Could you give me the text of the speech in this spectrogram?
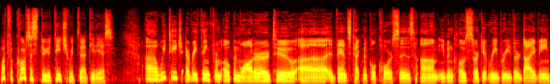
what for courses do you teach with uh, TDS? Uh, we teach everything from open water to uh, advanced technical courses, um, even closed circuit rebreather diving.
